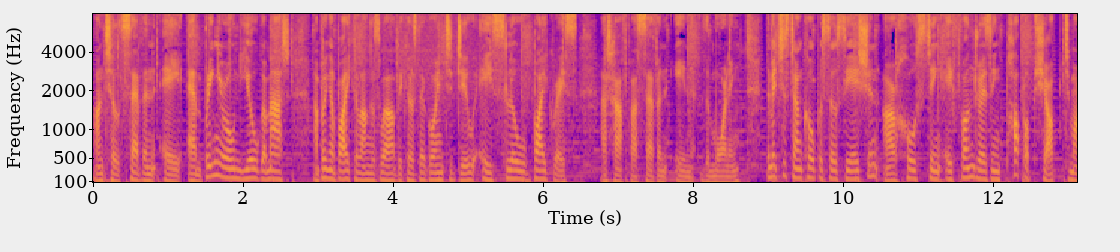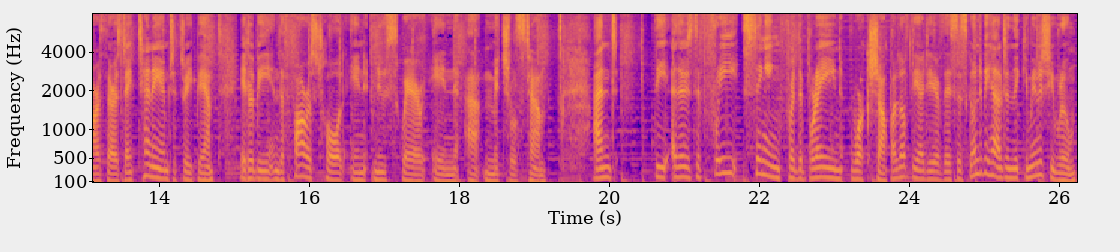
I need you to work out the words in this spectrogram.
until 7 a.m. Bring your own yoga mat and bring a bike along as well because they're going to do a slow bike race at half past 7 in the morning. The Mitchelstown Cope Association are hosting a fundraising pop up shop tomorrow, Thursday, 10 a.m. to 3 p.m. It'll be in the Forest Hall in New Square in uh, Mitchelstown. And the uh, there's the free singing for the brain workshop. I love the idea of this. It's going to be held in the community room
